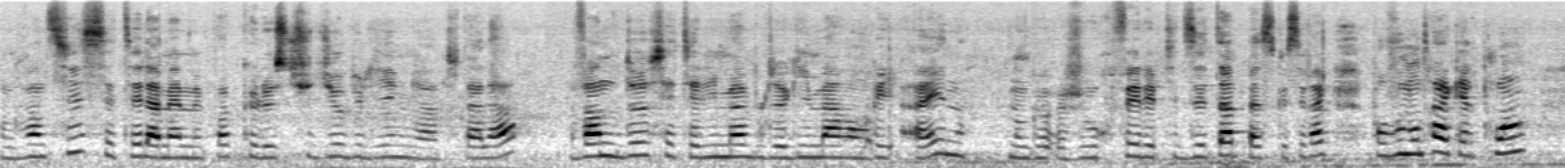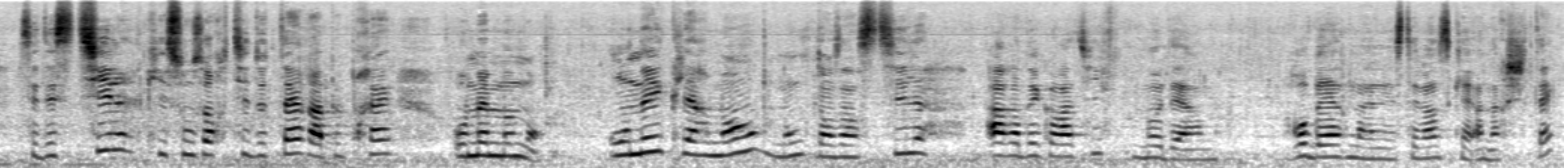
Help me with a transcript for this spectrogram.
Donc 26, c'était la même époque que le studio building euh, tout à l'heure. 22, c'était l'immeuble de Guimard Henri Heine. Donc euh, je vous refais les petites étapes parce que c'est vrai pour vous montrer à quel point c'est des styles qui sont sortis de terre à peu près au même moment. On est clairement donc dans un style art décoratif moderne. Robert Mallet-Stevens, qui est un architecte,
